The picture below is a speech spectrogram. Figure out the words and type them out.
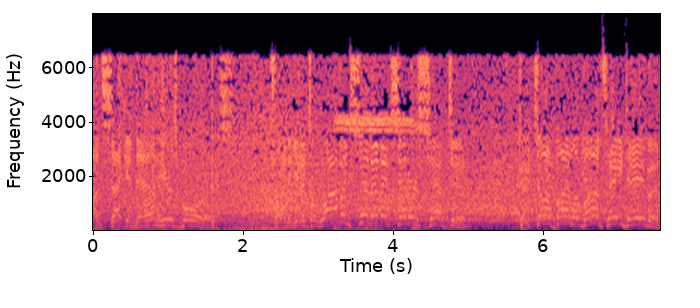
On second down, here's Bortles. Trying to get it to Robinson, and it's intercepted. Picked off by Lavonte David.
